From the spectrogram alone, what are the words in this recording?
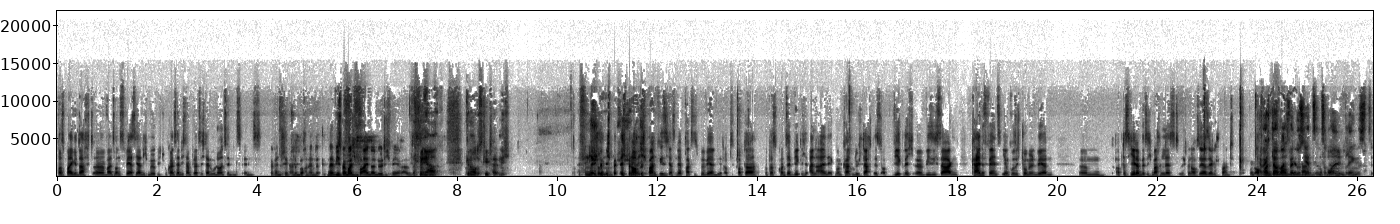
was bei gedacht, äh, weil sonst wäre es ja nicht möglich. Du kannst ja nicht dann plötzlich dein U19 ins, ins Rennen schicken an einem Wochenende, ne? wie es bei manchen Vereinen dann nötig wäre. Also ja, genau, das geht halt nicht. Ich, ja, ich, bin, ich, bin, ich, bin, auch gespannt, wie sich das in der Praxis bewähren wird. Ob, ob, da, ob das Konzept wirklich an allen Ecken und Kanten durchdacht ist, ob wirklich, äh, wie Sie sagen, keine Fans irgendwo sich tummeln werden, ähm, ob das jeder mit sich machen lässt. Ich bin auch sehr, sehr gespannt. Und auch wann, ich glaube auch, wenn du es jetzt ins Rollen bringst,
